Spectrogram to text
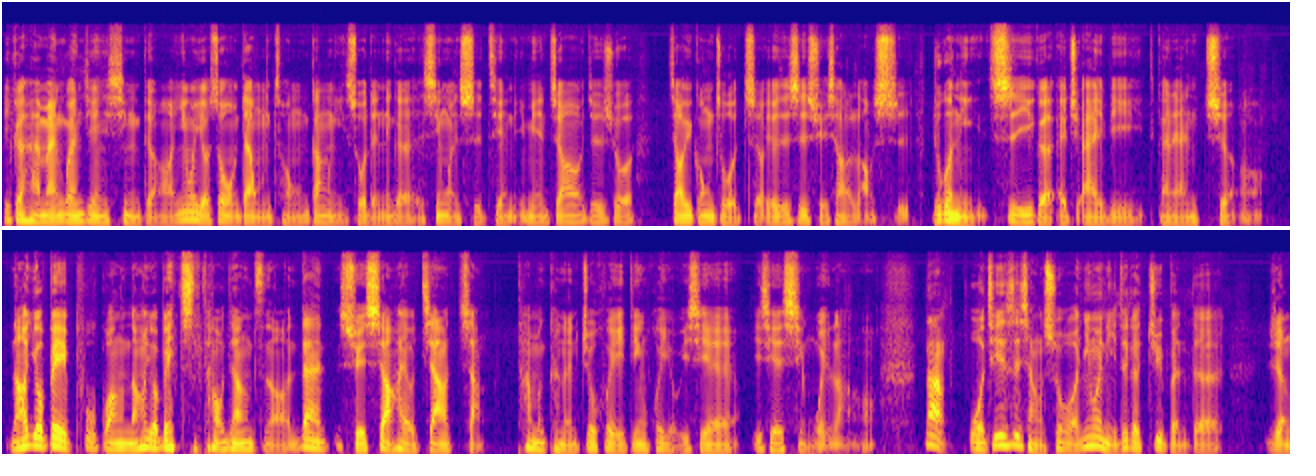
一个还蛮关键性的啊、因为有时候我们在我们从刚刚你说的那个新闻事件里面，只要就是说教育工作者，尤其是学校的老师，如果你是一个 HIV 感染者哦，然后又被曝光，然后又被知道这样子哦，但学校还有家长，他们可能就会一定会有一些一些行为啦哦。那我其实是想说，因为你这个剧本的人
